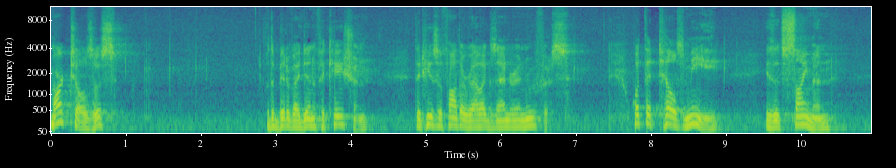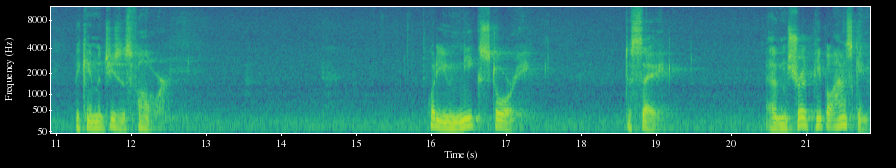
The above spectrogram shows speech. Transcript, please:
Mark tells us with a bit of identification that he's the father of Alexander and Rufus. What that tells me is that Simon became a Jesus follower. What a unique story to say. And I'm sure people asking,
